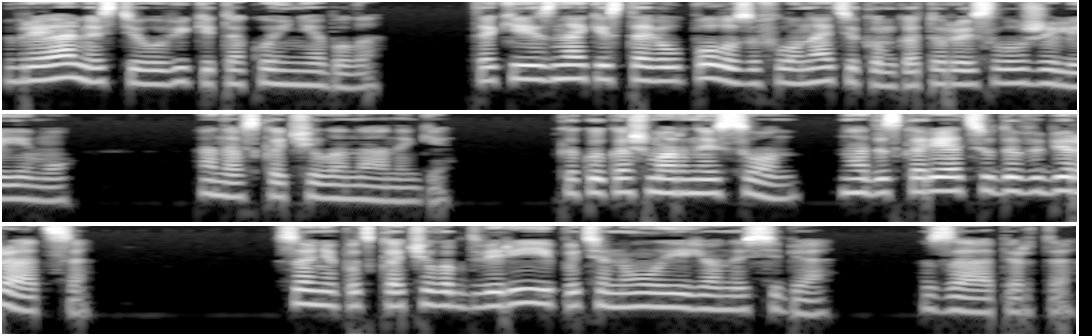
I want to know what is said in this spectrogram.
В реальности у Вики такой не было. Такие знаки ставил Полозов лунатикам, которые служили ему. Она вскочила на ноги. Какой кошмарный сон. Надо скорее отсюда выбираться. Соня подскочила к двери и потянула ее на себя. Заперто.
